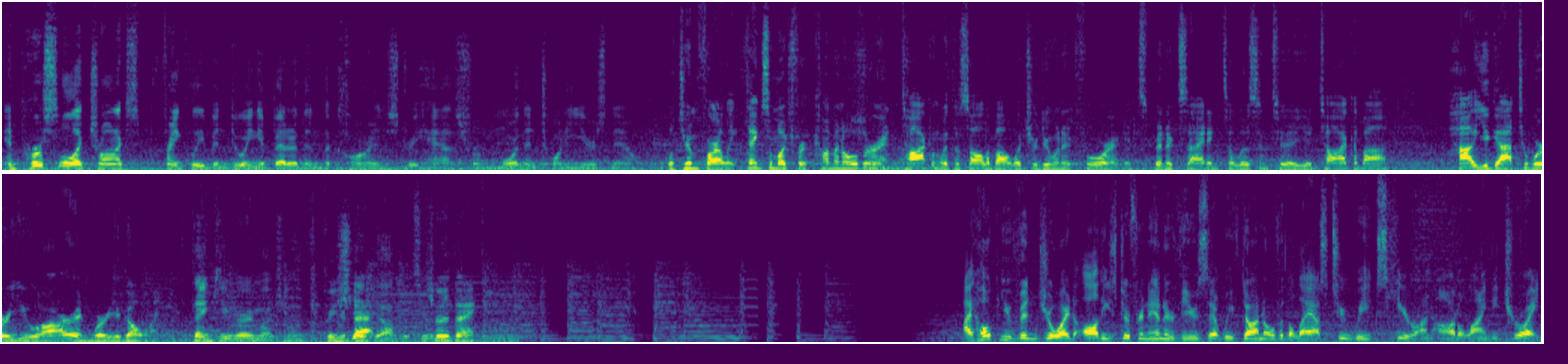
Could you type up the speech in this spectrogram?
And personal electronics, frankly, have been doing it better than the car industry has for more than 20 years now. Well, Jim Farley, thanks so much for coming over Sure. and talking with us all about what you're doing at Ford. It's been exciting to listen to you talk about how you got to where you are and where you're going. Thank you very much. You appreciate the opportunity. Sure thing. I hope you've enjoyed all these different interviews that we've done over the last two weeks here on Autoline Detroit.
